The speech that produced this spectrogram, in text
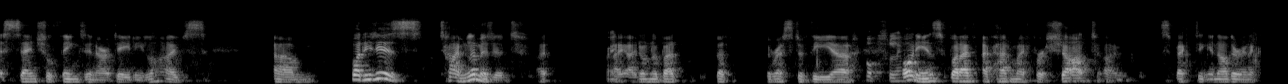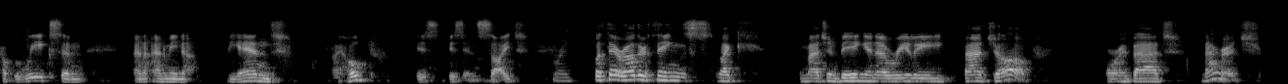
essential things in our daily lives. Um, but it is time limited. I, right. I, I, don't know about, about the rest of the uh, audience, but I've, I've had my first shot. I'm expecting another in a couple of weeks. And, and, and I mean, the end, I hope, is, is in sight. Right. But there are other things like imagine being in a really bad job or a bad marriage.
